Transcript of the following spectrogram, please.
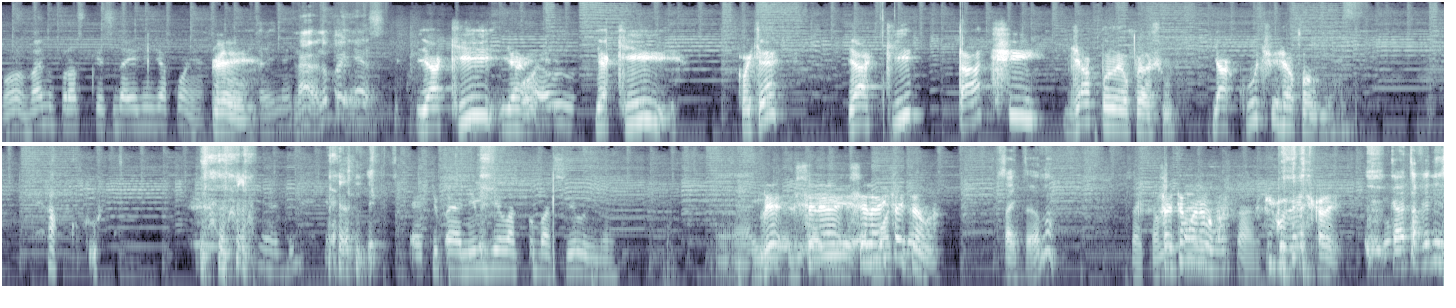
vamos- vai no próximo, porque esse daí a gente já conhece. É. Aí. Não, eu não conheço. E aqui. E, a- Pô, é o... e aqui. Como é que é? Yaki Tachi Japan é o próximo. Yakut Japão. É tipo, é anime de lactobacilos, né? Aí- Lê- lê aí lê aí, Saitama. Saitama? Saitama, Saitama tá aí, não. né, cara? Figurante, cara. O cara tá vendo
